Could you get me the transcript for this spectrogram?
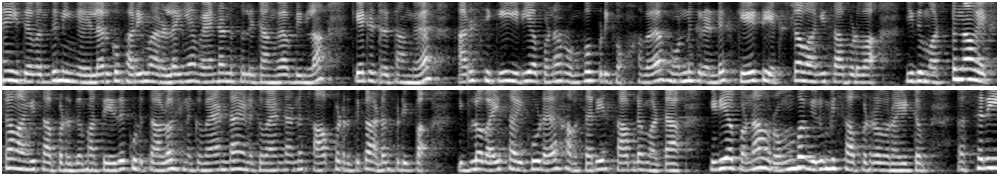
ஏன் இதை வந்து நீங்கள் எல்லாருக்கும் பரிமாறலை? ஏன் வேண்டான்னு சொல்லிட்டாங்க? அப்படின்லாம் கேட்டுட்ருக்காங்க அரிசிக்கு இடியாப்பம்னா ரொம்ப பிடிக்கும். அவள் ஒன்றுக்கு ரெண்டு கேட்டு எக்ஸ்ட்ரா வாங்கி சாப்பிடுவா. இது மட்டும்தான் அவள் எக்ஸ்ட்ரா வாங்கி சாப்பிட்றது. மற்ற எது கொடுத்தாலும் எனக்கு வேண்டாம் எனக்கு வேண்டான்னு சாப்பிட்றதுக்கு அடம் பிடிப்பா. இவ்வளோ வயசாகி கூட அவள் சரியாக சாப்பிட மாட்டா. இடியாப்பம்னா ரொம்ப விரும்பி சாப்பிட்ற ஒரு ஐட்டம் சரி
